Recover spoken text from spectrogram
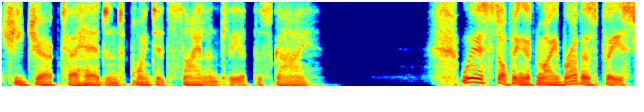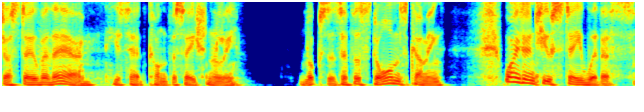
She jerked her head and pointed silently at the sky. We're stopping at my brother's place just over there, he said conversationally. Looks as if a storm's coming. Why don't you stay with us?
